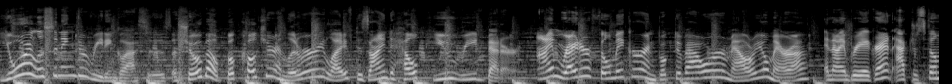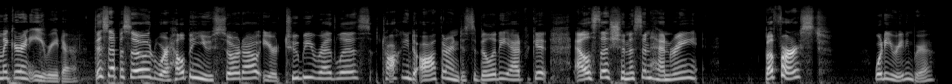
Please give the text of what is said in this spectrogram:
You're listening to Reading Glasses, a show about book culture and literary life designed to help you read better. I'm writer, filmmaker, and book devourer Mallory O'Meara. And I'm Brea Grant, actress, filmmaker, and e reader. This episode, we're helping you sort out your to be read list, talking to author and disability advocate Elsa Sjunneson Henry. But first, what are you reading, Brea?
